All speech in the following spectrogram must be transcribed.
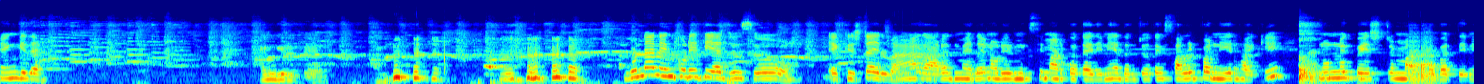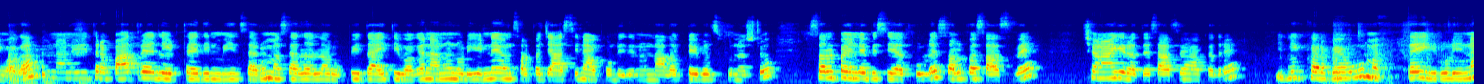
ಹೆಂಗಿದೆ? ಹೆಂಗಿರುತ್ತೆ. ಗುಂಡ ನೀನು ಕುಡಿತೀಯ ಜ್ಯೂಸು? ಯಾಕೆ ಇಷ್ಟ ಇಲ್ವಾ? ಆರದ್ಮೇಲೆ ನೋಡಿ ಮಿಕ್ಸಿ ಮಾಡ್ಕೊತಾ ಇದ್ದೀನಿ ಅದ್ರ ಜೊತೆಗೆ ಸ್ವಲ್ಪ ನೀರು ಹಾಕಿ ನುಣ್ಣಗೆ ಪೇಸ್ಟ್ ಮಾಡ್ಕೊಬರ್ತೀನಿ ಇವಾಗ. ನಾನು ಈ ಥರ ಪಾತ್ರೆಯಲ್ಲಿ ಇಡ್ತಾ ಇದ್ದೀನಿ ಮೀನು ಸಾರು. ಮಸಾಲೆ ಎಲ್ಲ ರುಬ್ಬಿದ್ದಾಯ್ತು ಇವಾಗ. ನಾನು ನೋಡಿ ಎಣ್ಣೆ ಒಂದು ಸ್ವಲ್ಪ ಜಾಸ್ತಿನೇ ಹಾಕ್ಕೊಂಡಿದ್ದೀನಿ ಒಂದು ನಾಲ್ಕು ಟೇಬಲ್ ಸ್ಪೂನ್ ಅಷ್ಟು. ಸ್ವಲ್ಪ ಎಣ್ಣೆ ಬಿಸಿ ಆದ ಕೂಡಲೇ ಸ್ವಲ್ಪ ಸಾಸಿವೆ. ಚೆನ್ನಾಗಿರುತ್ತೆ ಸಾಸಿವೆ ಹಾಕಿದ್ರೆ. ಇಲ್ಲಿ ಕರಿಬೇವು ಮತ್ತು ಈರುಳ್ಳಿನ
